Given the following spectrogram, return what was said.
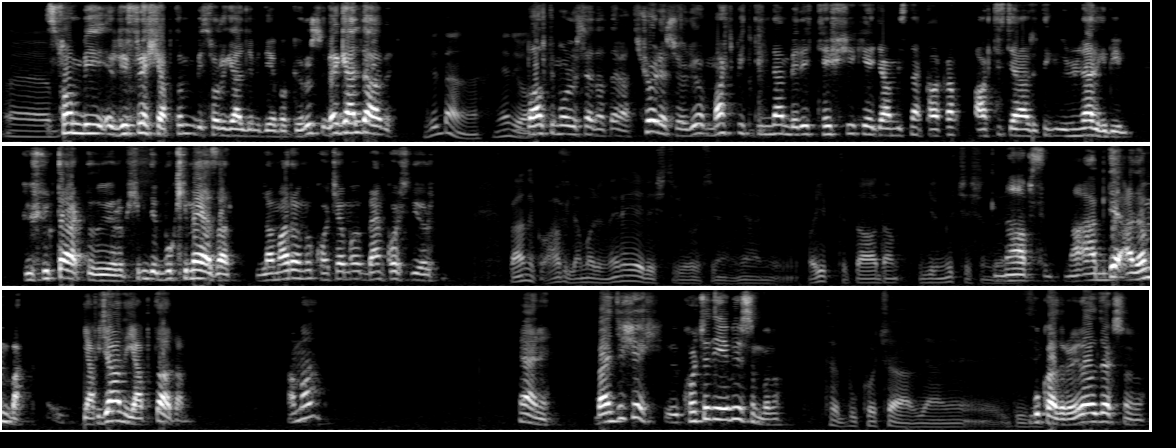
Ee, Son bir refresh yaptım bir soru geldi mi diye bakıyoruz. Ve geldi abi. cidden mi? Ne diyor? Baltimore'lu Sedat evet. Şöyle söylüyor. Maç bittiğinden beri Teşvikiye camisinden kalkan artist cenazedeki ünlüler gibiyim. Güçlükte ayakta duyuyorum. Şimdi bu kime yazar? Lamar'a mı koça mı? Ben koç diyorum. Ben de abi Lamar'ı nereye eleştiriyoruz yani? Yani ayıptır. Daha adam 23 yaşında. Ne yapsın? Bir de adamın bak yapacağını yaptı adam. Ama yani bence şey koça diyebilirsin bunu. Tabii bu koça abi yani diyecek, Bu kadroyla alacaksın onu.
